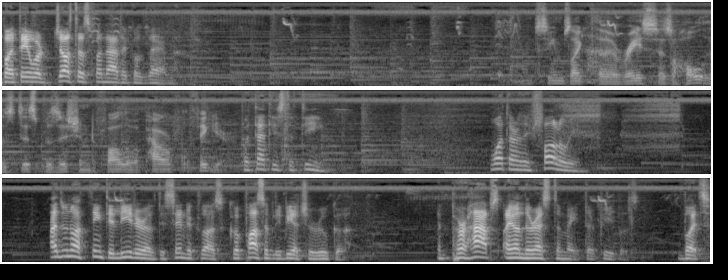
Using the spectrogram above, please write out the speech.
But they were just as fanatical then. It seems like the race as a whole is dispositioned to follow a powerful figure. But that is the thing. What are they following? I do not think the leader of the Cinder Claws could possibly be a Charau-ka. And perhaps I underestimate their peoples. But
